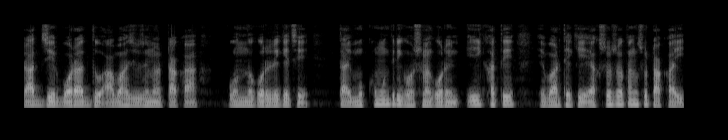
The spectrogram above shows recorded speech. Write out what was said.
রাজ্যের বরাদ্দ আবাস যোজনার টাকা বন্ধ করে রেখেছে। তাই মুখ্যমন্ত্রী ঘোষণা করেন, এই খাতে এবার থেকে একশো শতাংশ টাকাই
